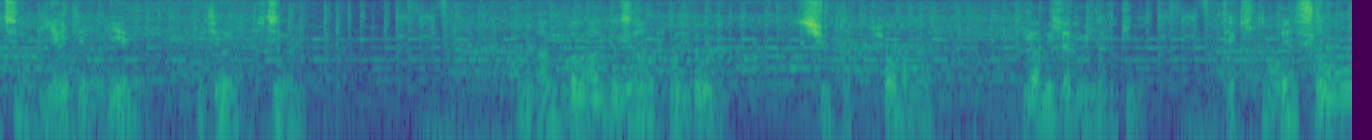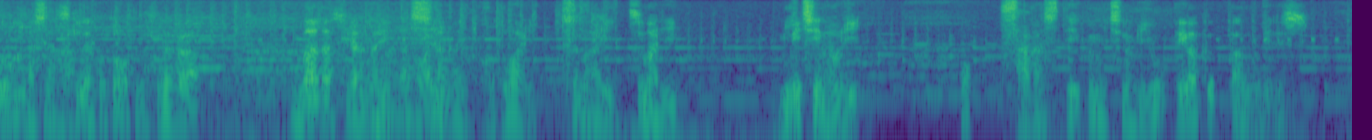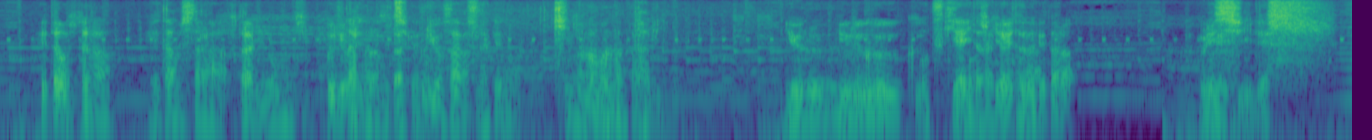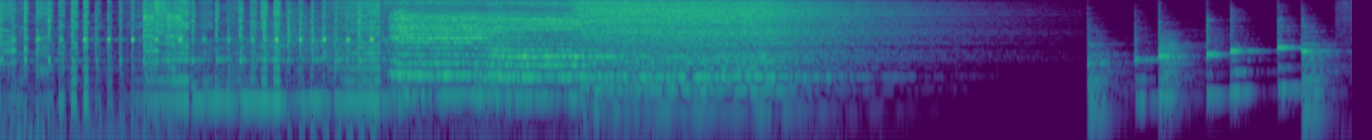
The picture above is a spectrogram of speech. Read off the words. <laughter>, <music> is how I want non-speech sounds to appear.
のりへ未知のりへの道のり。道のりこの番組は文字通り、シュートショーマンの気が向いた気が向いた時に適当に好きなことをに話しながら好きなことを話しながら、未だ知らないまだ知らない断りつまりつまり、未知のりを探していく道のりを描く番組です。下手をしたら、下手をしたら二人の持ちっぷりを二人の探すだけ道っぷりを探すだけの気のままな旅ゆるゆるくお付き合いいただお付き合いいけたらただけたら嬉しいです。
